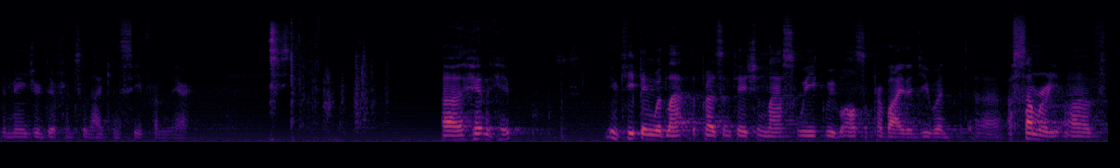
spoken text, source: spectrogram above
the major difference that I can see from there. Uh, in, in keeping with the presentation last week, we've also provided you with uh, a summary of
